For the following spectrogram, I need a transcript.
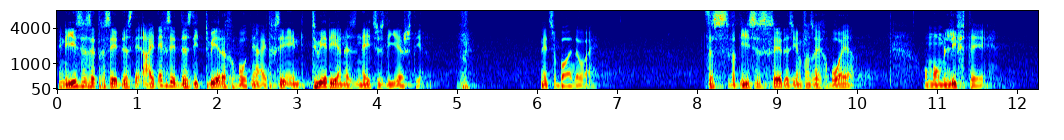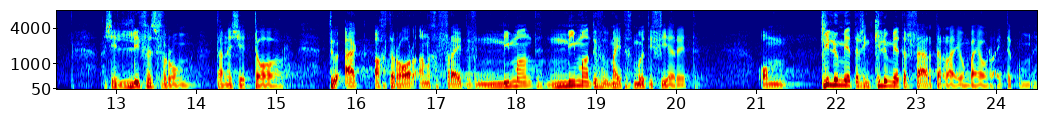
En Jesus het gesê dis nie hy het nie gesê dis die tweede gebod nie, hy het gesê en die tweede een is net soos die eerste een. Net so by the way. Dis wat Jesus gesê, dis een van sy gebooie. om hom lief te hê. As jy lief is vir hom, dan is jy daar. Toe ek agter haar aangevry het, hoef niemand, niemand hoef my te gemotiveer het om kilometers en kilometers ver te ry om by haar uit te kom nie.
